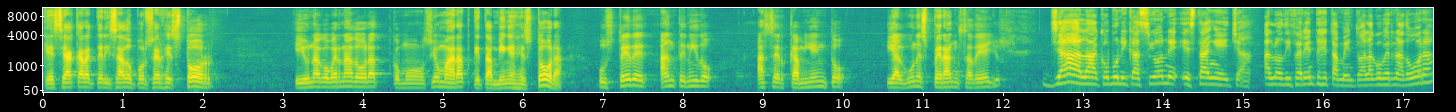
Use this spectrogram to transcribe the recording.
que se ha caracterizado por ser gestor y una gobernadora como Xiomara que también es gestora. ¿Ustedes han tenido acercamiento y alguna esperanza de ellos? Ya las comunicaciones están hechas a los diferentes estamentos, a la gobernadora,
